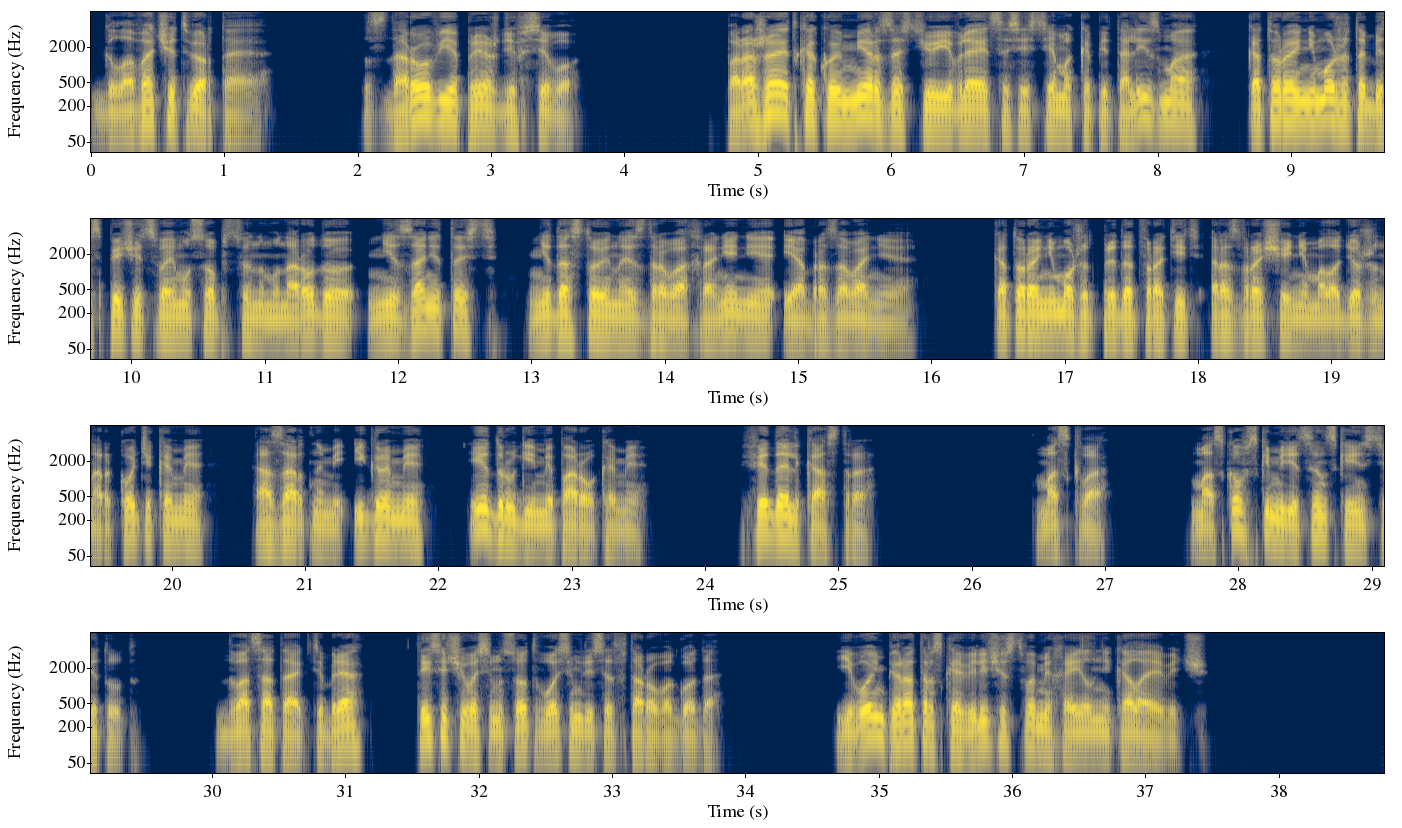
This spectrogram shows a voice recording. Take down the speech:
Глава четвертая. Здоровье прежде всего. Поражает, какой мерзостью является система капитализма, которая не может обеспечить своему собственному народу ни занятость, ни достойное здравоохранение и образование, которая не может предотвратить развращение молодежи наркотиками, азартными играми и другими пороками. Фидель Кастро. Москва. Московский медицинский институт. 20 октября 1882 года. Его императорское величество Михаил Николаевич.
